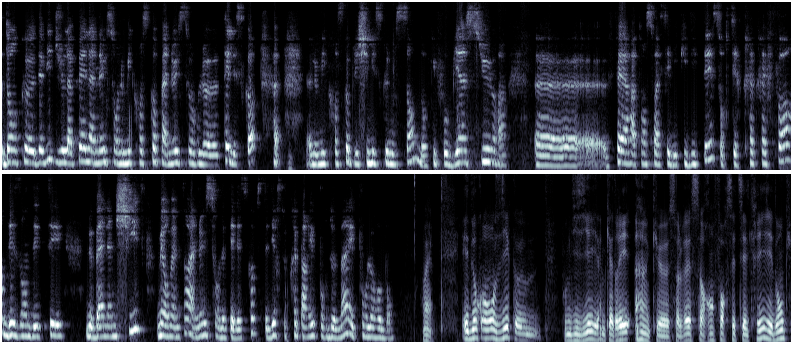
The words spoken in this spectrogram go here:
Donc, David, je l'appelle un œil sur le microscope, un œil sur le télescope. le microscope, les chimistes que nous sommes. Donc, il faut bien sûr euh, faire attention à ses liquidités, sortir très très fort, désendetter le balance sheet, mais en même temps un œil sur le télescope, c'est-à-dire se préparer pour demain et pour le rebond. Ouais. Et donc on se dit que, vous me disiez, Ilham Kadri, que Solvay sort renforcé de cette crise, et donc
